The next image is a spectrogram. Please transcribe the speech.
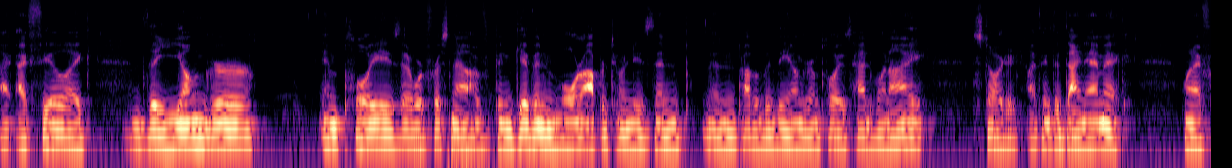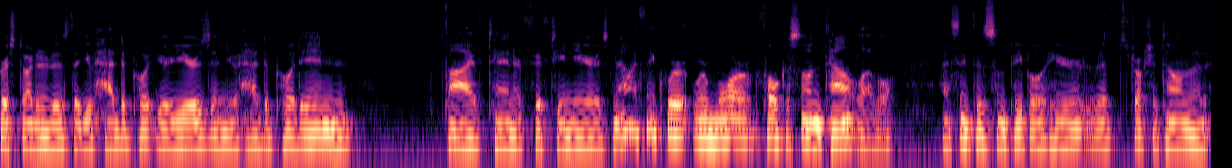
I, I feel like the younger employees that work for us now have been given more opportunities than, than probably the younger employees had when I started. I think the dynamic when I first started is that you had to put your years in, you had to put in five, ten, or 15 years. Now I think we're, we're more focused on talent level. I think there's some people here that Structure Tone that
